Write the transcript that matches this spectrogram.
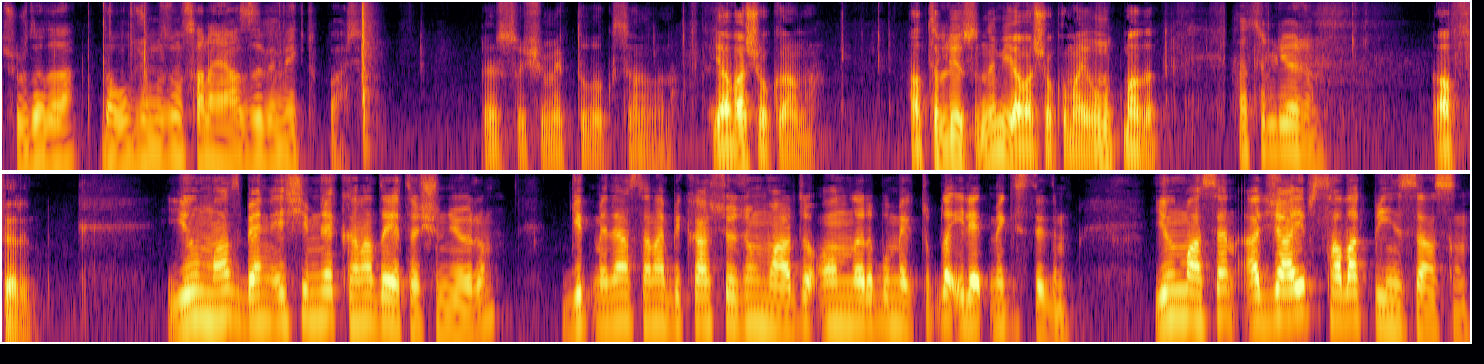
Şurada da davulcumuzun sana yazdığı bir mektup var. Ersoy şu mektubu okusana bana. Yavaş oku ama. Hatırlıyorsun değil mi yavaş okumayı? Unutmadın. Hatırlıyorum. Aferin. Yılmaz ben eşimle Kanada'ya taşınıyorum. Gitmeden sana birkaç sözüm vardı. Onları bu mektupla iletmek istedim. Yılmaz sen acayip salak bir insansın.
